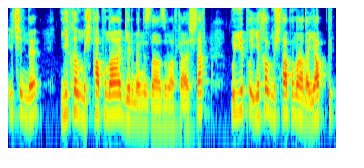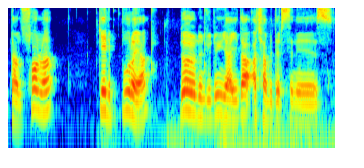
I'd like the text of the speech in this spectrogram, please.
için de yıkılmış tapınağa girmeniz lazım arkadaşlar. Bu yıpı, yıkılmış tapınağı da yaptıktan sonra gelip buraya dördüncü dünyayı da açabilirsiniz.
